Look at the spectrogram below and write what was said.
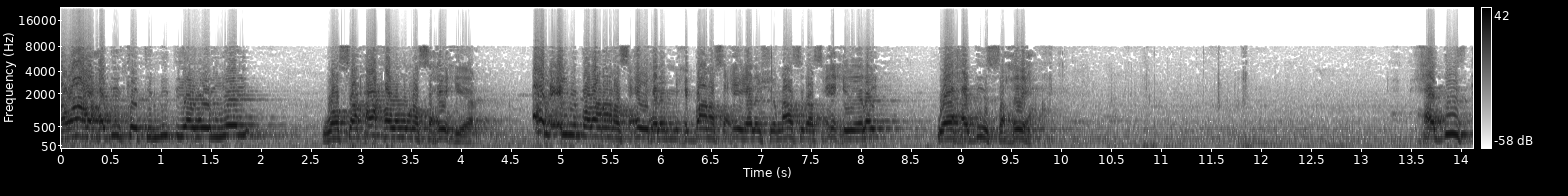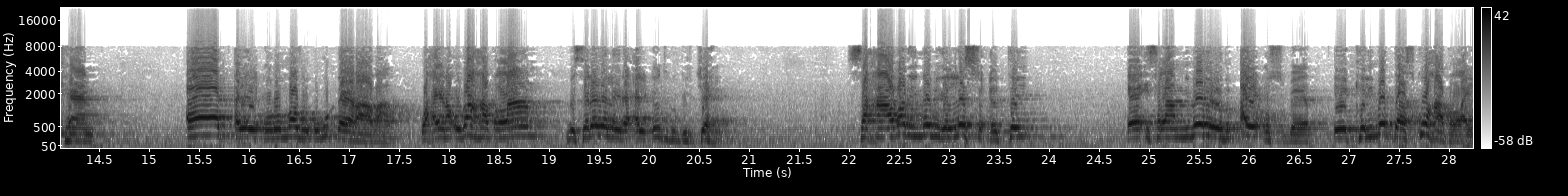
rawaahu xadiidka tirmidiyaa wariyey wa صaxaxa wuuna صaxiix yeelay ahlicilmi badanaana صaxiix yeelay ibn xibbaana صaxiix yeelay sheekh naasira صaxiix yeelay waa xadiid صaxiix xadiidkan aad ayay culummadu ugu dheeraadaan waxayna uga hadlaan masalada la yidhaha alcudru biاljahl saxaabadii nebiga la socotay ee islaamnimadoodu ay cusbeed ee kelimadaas ku hadlay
